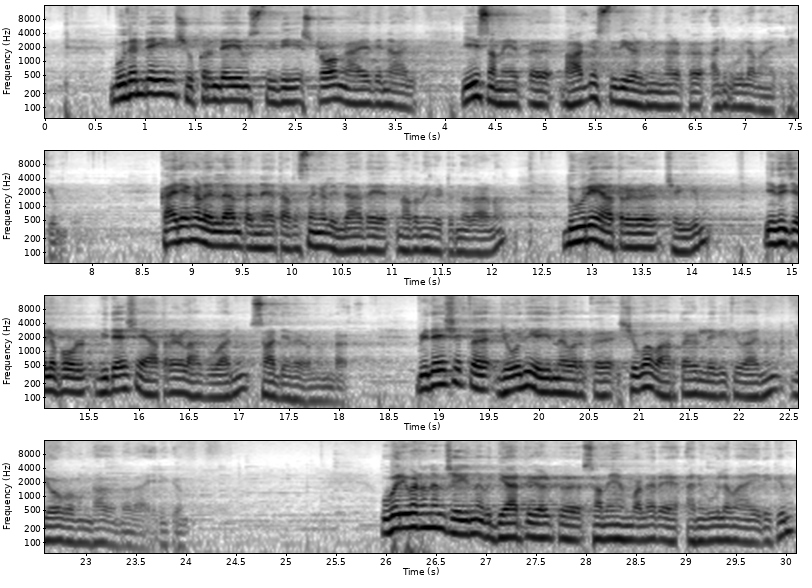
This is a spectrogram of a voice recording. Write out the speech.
ബുധന്റെയും ശുക്രന്റെയും സ്ഥിതി സ്ട്രോങ് ആയതിനാൽ ഈ സമയത്ത് ഭാഗ്യസ്ഥിതികൾ നിങ്ങൾക്ക് അനുകൂലമായിരിക്കും. കാര്യങ്ങളെല്ലാം തന്നെ തടസ്സങ്ങളില്ലാതെ നടന്നു കിട്ടുന്നതാണ്. ദൂരയാത്രകൾ ചെയ്യും. ഇത് ചിലപ്പോൾ വിദേശയാത്രകളാകുവാനും സാധ്യതകളുണ്ട്. വിദേശത്ത് ജോലി ചെയ്യുന്നവർക്ക് ശുഭവാർത്തകൾ ലഭിക്കുവാനും യോഗമുണ്ടാകുന്നതായിരിക്കും. ഉപരിപഠനം ചെയ്യുന്ന വിദ്യാർത്ഥികൾക്ക് സമയം വളരെ അനുകൂലമായിരിക്കും.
